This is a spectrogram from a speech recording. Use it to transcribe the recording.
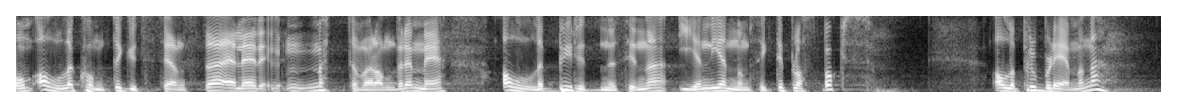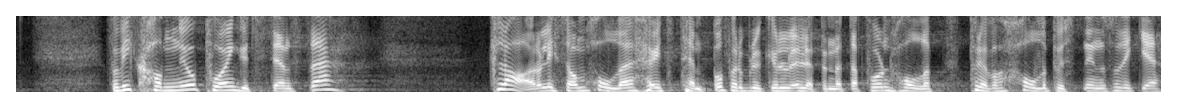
om alle kom til gudstjeneste eller møtte hverandre med alle byrdene sine i en gjennomsiktig plastboks. Alle problemene. For vi kan jo på en gudstjeneste klare å liksom holde høyt tempo, for å bruke løpemetaforen. Holde, prøve å holde pusten inne så man ikke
